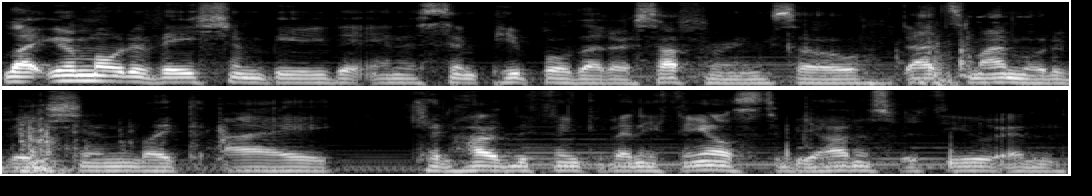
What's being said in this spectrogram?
let your motivation be the innocent people that are suffering. So that's my motivation. Like I can hardly think of anything else, to be honest with you. And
